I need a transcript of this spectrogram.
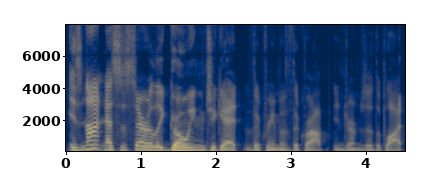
is not necessarily going to get the cream of the crop in terms of the plot.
